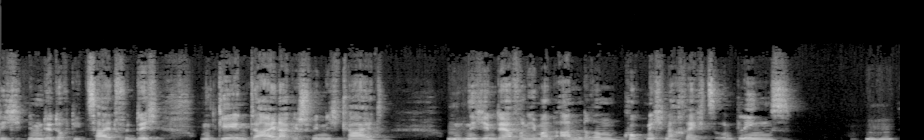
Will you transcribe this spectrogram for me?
dich. Nimm dir doch die Zeit für dich und geh in deiner Geschwindigkeit mhm. und nicht in der von jemand anderem. Guck nicht nach rechts und links, Mhm.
